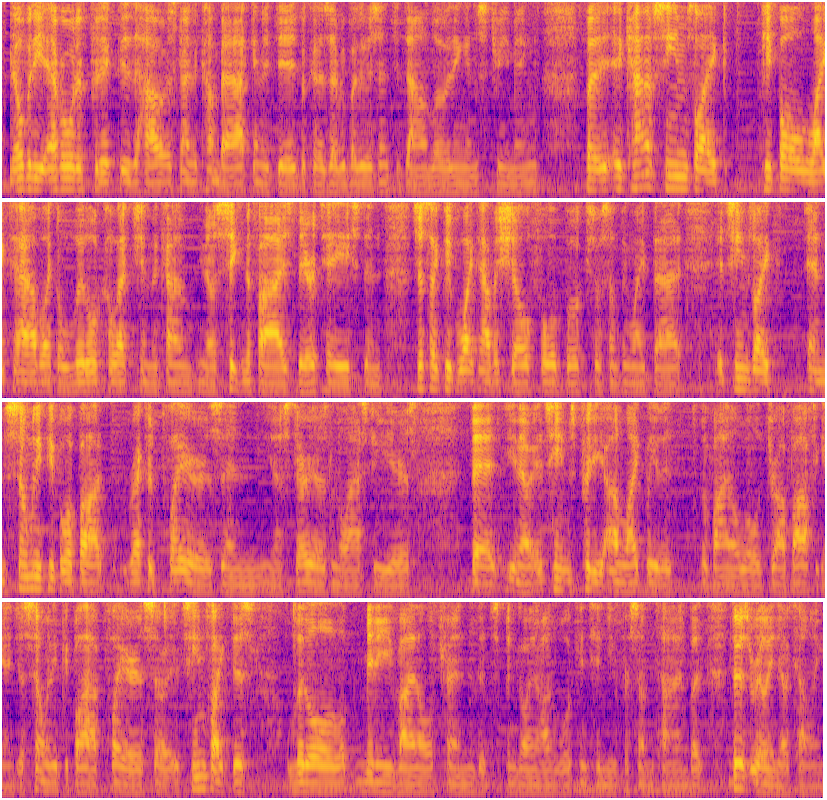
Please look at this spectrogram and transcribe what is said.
Nobody ever would have predicted how it was going to come back, and it did because everybody was into downloading and streaming. But it, it kind of seems like people like to have like a little collection that kind of you know signifies their taste and just like people like to have a shelf full of books or something like that it seems like and so many people have bought record players and you know stereos in the last few years that you know it seems pretty unlikely that the vinyl will drop off again just so many people have players so it seems like this little mini vinyl trend that's been going on will continue for some time but there's really no telling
